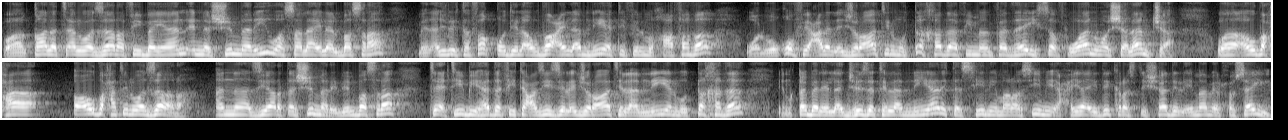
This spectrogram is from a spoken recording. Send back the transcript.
وقالت الوزارة في بيان إن الشمري وصل إلى البصرة من أجل تفقد الأوضاع الأمنية في المحافظة والوقوف على الإجراءات المتخذة في منفذي صفوان وشلامشة وأوضح أوضحت الوزارة أن زيارة الشمري للبصرة تأتي بهدف تعزيز الإجراءات الأمنية المتخذة من قبل الأجهزة الأمنية لتسهيل مراسيم إحياء ذكرى استشهاد الإمام الحسين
